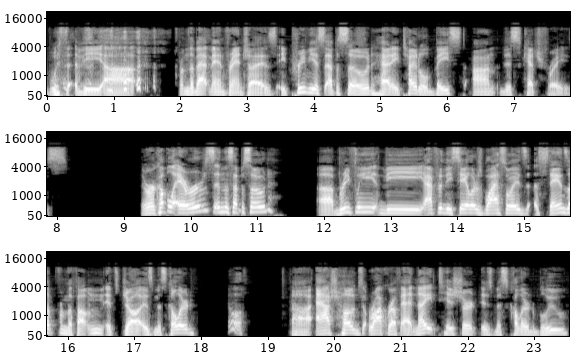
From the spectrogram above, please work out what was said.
with the, uh, from the Batman franchise. A previous episode had a title based on this catchphrase. There were a couple errors in this episode. Uh, briefly, the, after the sailor's Blastoise stands up from the fountain, its jaw is miscolored. Uh, Ash hugs Rockruff at night. His shirt is miscolored blue.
